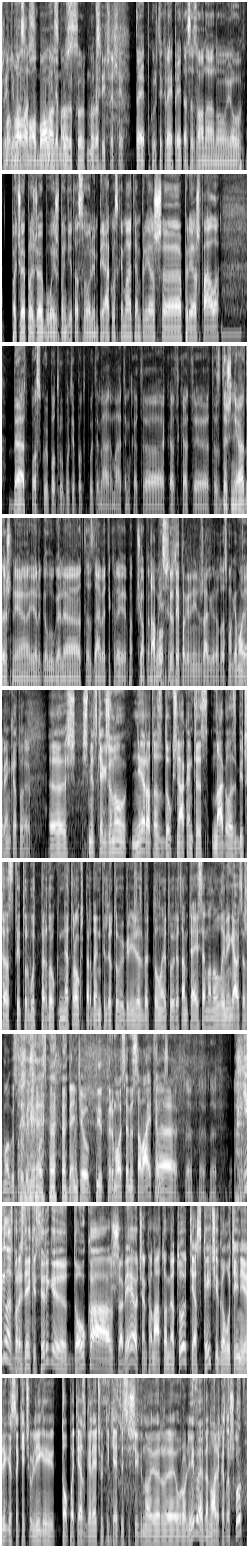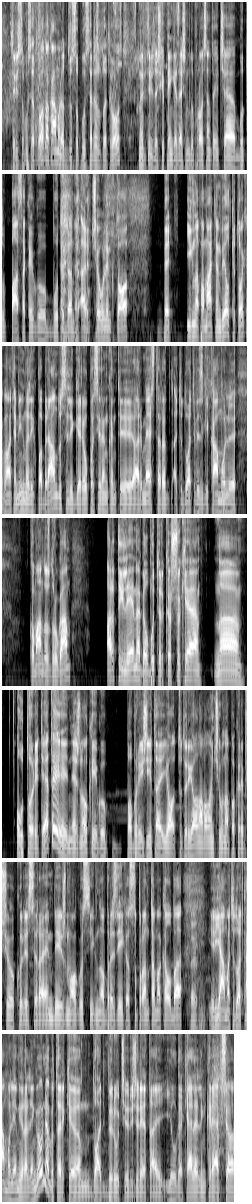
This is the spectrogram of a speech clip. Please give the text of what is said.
žaidimas smallballas, kur, kur, kur, kur, taip, kur tikrai praeitą sezoną, nu, jau pačioj pradžioj buvo išbandytas su Olimpijakos, kai matėm prieš, prieš falą. Mm bet paskui po truputį, po truputį matėm, kad, e, kad, kad e, tas dažnėjo, dažnėjo ir galų gale tas davė tikrai apčiopiamą vaisių. Apskritai pagrindinių žalgerio tos smogiamojo penketų. E, Šmits, kiek žinau, nėra tas daug šnekantis naglas bičias, tai turbūt per daug netrauks per dantį lietuvių grįžęs, bet pilnai turi tam teisę, manau, laimingiausias žmogus rūbinėjimus bent jau pirmosiomis savaitėmis. Taip, taip, taip. taip. Ignas Brasdeikis irgi daug ką žavėjo čempionato metu, tie skaičiai galutiniai irgi, sakyčiau, lygiai to paties galėčiau tikėtis iš Igno ir Eurolygoje, 11 taškų, 3,5 atkodo kamulio, 2,5 rezultatyvaus, nu ir 3,52 procentai, čia būtų pasaka, jeigu būtų bent arčiau link to, bet Igną pamatėm vėl kitokį, pamatėm Igną lyg pabrendusi, lyg geriau pasirenkantį ar mesti, ar atiduoti visgi kamulį komandos draugam. Ar tai lėmė galbūt ir kažkokie, na, autoritetai, nežinau, kai jeigu pabraižyta, jo, tu turi Joną Valančiūną po krepšiu, kuris yra MBA žmogus, Igno Brazdeikas suprantama kalba. Taip. Ir jam atiduoti kamulėm yra lengviau negu, tarkim, duoti biručių ir žiūrėti tą ilgą kelią link krepšio.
